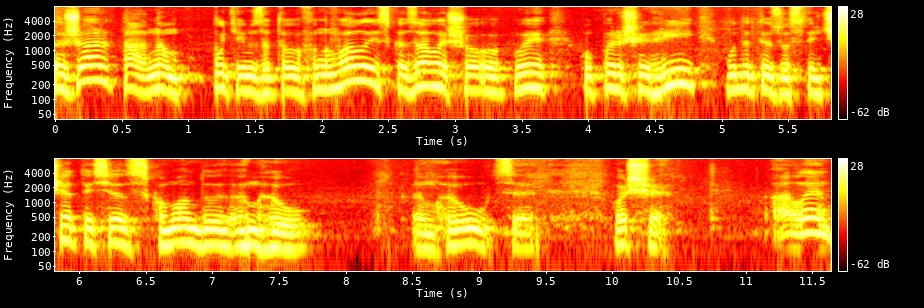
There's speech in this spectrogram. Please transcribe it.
жарт, а нам потім зателефонували і сказали, що ви у першій грі будете зустрічатися з командою МГУ. МГУ це ваше. Але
